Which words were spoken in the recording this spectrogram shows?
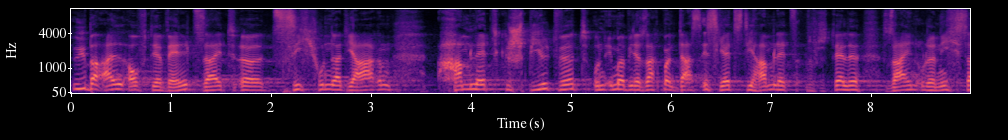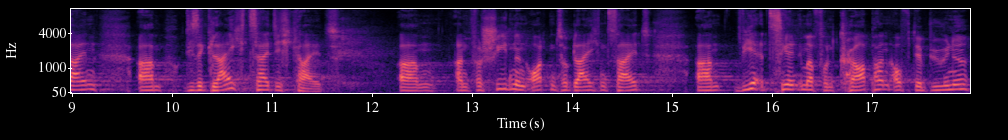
überall auf der Welt seit äh, zig, hundert Jahren Hamlet gespielt wird und immer wieder sagt man, das ist jetzt die Hamlet-Stelle, sein oder nicht sein. Ähm, diese Gleichzeitigkeit ähm, an verschiedenen Orten zur gleichen Zeit. Ähm, wir erzählen immer von Körpern auf der Bühne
